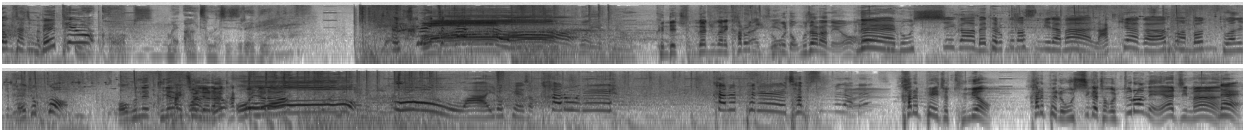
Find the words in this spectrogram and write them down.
여기서 하지만 메테오. My ultimate is ready. 와. 근데 중간중간에 카론이 유혹을 너무 잘하네요. 네 로시가 메테오 끊었습니다만 라키아가 또 한 번 교환을 좀 내줬고 어 근데 그냥 각 걸려라? 각 걸려라. 오! 오! 와 이렇게 해서 카론이 카르페를 잡습니다. 네. 카르페 저두 명. 카르페 로시가 저걸 뚫어내야지만 네.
